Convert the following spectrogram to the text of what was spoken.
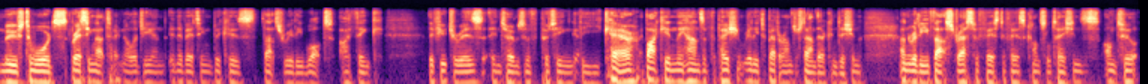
moves towards embracing that technology and innovating because that's really what i think the future is in terms of putting the care back in the hands of the patient, really to better understand their condition and relieve that stress with face-to-face consultations until,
